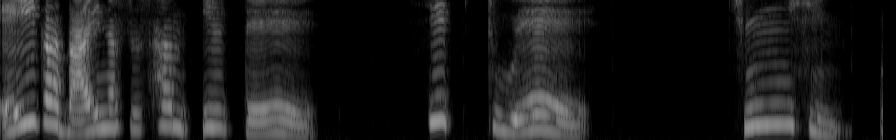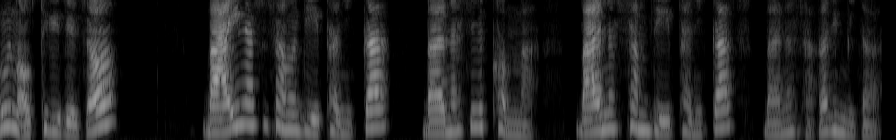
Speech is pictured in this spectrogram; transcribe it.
a가 마이너스 3일 때 C2의 중심은 어떻게 되죠? 마이너스 3을 대입하니까 마이너스 1, 마이너스 3 대입하니까 마이너스 4가 됩니다.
